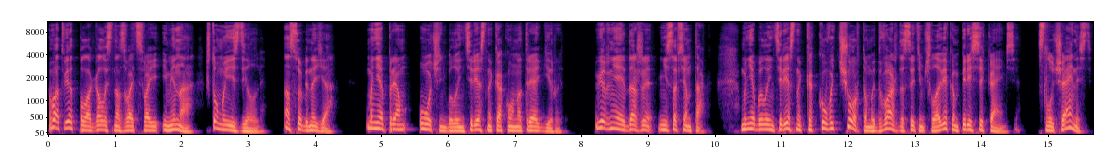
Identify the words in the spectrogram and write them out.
в ответ полагалось назвать свои имена, что мы и сделали. Особенно я. Мне прям очень было интересно, как он отреагирует. Вернее, даже не совсем так. Мне было интересно, какого черта мы дважды с этим человеком пересекаемся. Случайность?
